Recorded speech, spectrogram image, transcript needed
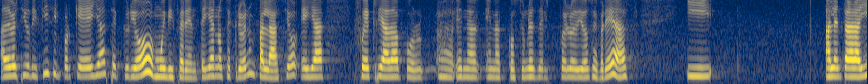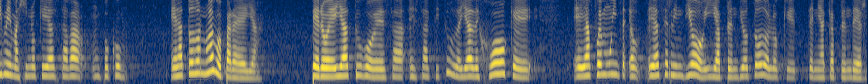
ha de haber sido difícil porque ella se crió muy diferente. Ella no se crió en un palacio, ella fue criada por, ah, en, las costumbres del pueblo de Dios hebreas y al entrar ahí me imagino que ella estaba un poco, era todo nuevo para ella pero ella tuvo esa, esa actitud, ella dejó que, ella fue muy, ella se rindió y aprendió todo lo que tenía que aprender.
